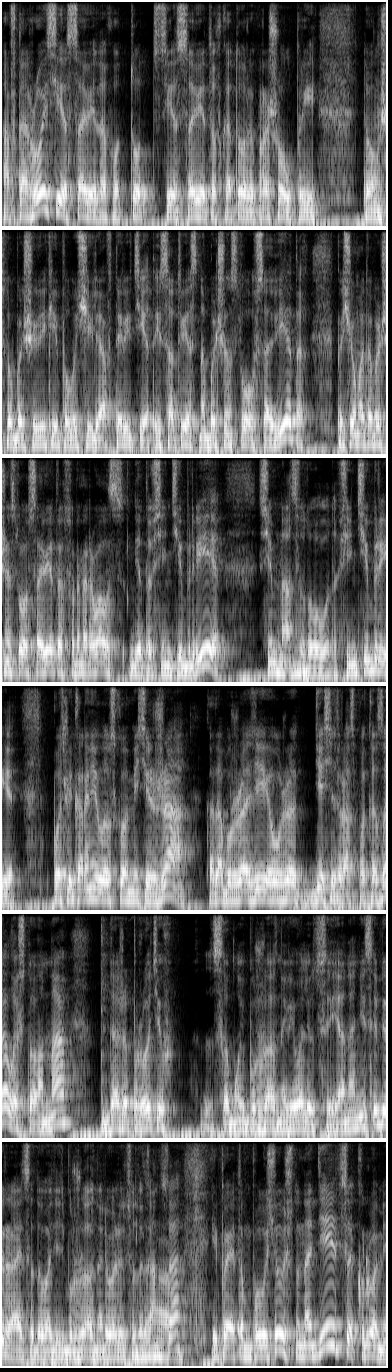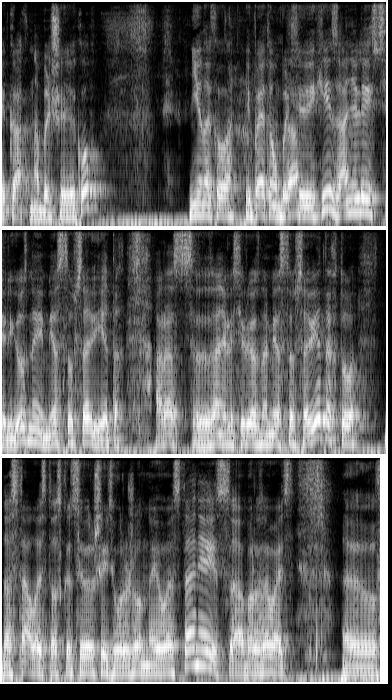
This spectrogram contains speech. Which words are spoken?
А второй съезд Советов, вот тот съезд Советов, который прошел при том, что большевики получили авторитет и, соответственно, большинство в Советах, причем это большинство в Советах сформировалось где-то в сентябре 17 года, в сентябре, после Корниловского мятежа, когда буржуазия уже 10 раз показала, что она даже против самой буржуазной революции. И она не собирается доводить буржуазную революцию до да. конца. И поэтому получилось, что надеяться, кроме как на большевиков, ни на кого. И поэтому большевики да. заняли серьезное место в Советах. А раз заняли серьезное место в Советах, то досталось, так сказать, совершить вооруженные восстания, образовать э,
